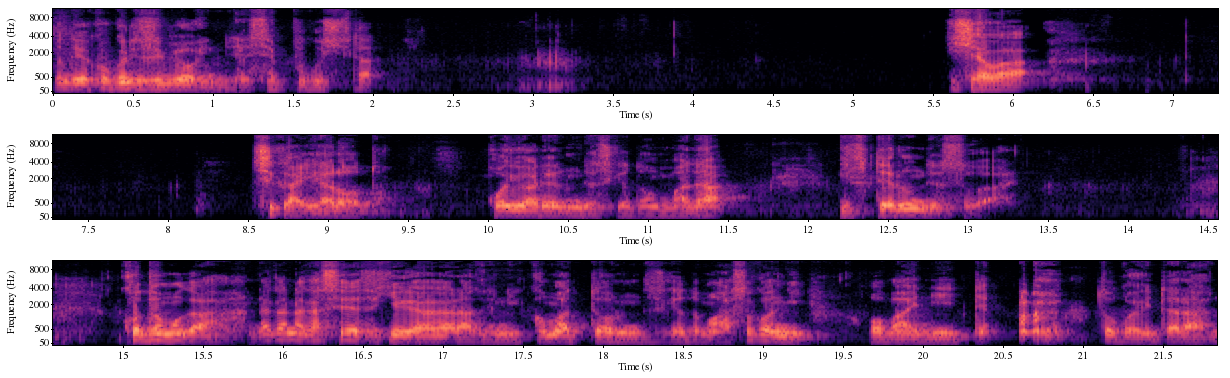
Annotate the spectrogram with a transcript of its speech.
で、国立病院で切腹した。医者は、近いやろうと、こう言われるんですけど、まだ生きてるんですわ。子供がなかなか成績が上がらずに困っておるんですけども、あそこにお前に行って、とこ行ったらず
